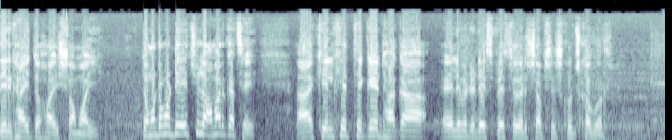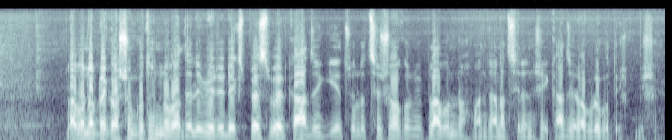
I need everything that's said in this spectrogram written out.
দীর্ঘায়িত হয় সময়। তো মোটামুটি এই ছিল আমার কাছে খিলক্ষেত থেকে ঢাকা এলিভেটেড এক্সপ্রেসওয়ের সবশেষ খোঁজ খবর। প্লাবন, আপনাকে অসংখ্য ধন্যবাদ। এলিভেটেড এক্সপ্রেসওয়ের কাজ এগিয়ে চলেছে সহকর্মী প্লাবন রহমান জানাচ্ছিলেন সেই কাজের অগ্রগতির বিষয়ে।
